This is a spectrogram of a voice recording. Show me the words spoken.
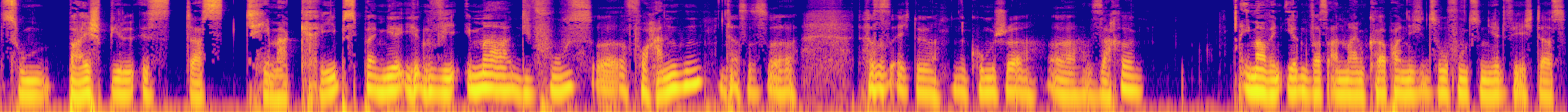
zum Beispiel ist das Thema Krebs bei mir irgendwie immer diffus äh, vorhanden. Das ist, äh, das ist echt eine, eine komische äh, Sache immer wenn irgendwas an meinem Körper nicht so funktioniert, wie ich das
